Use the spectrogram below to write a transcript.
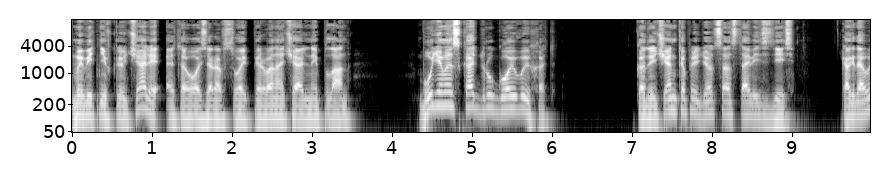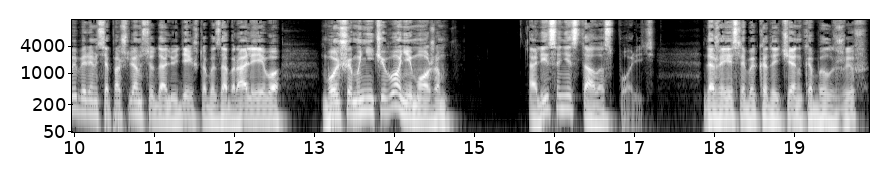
Мы ведь не включали это озеро в свой первоначальный план. Будем искать другой выход. Кадыченко придется оставить здесь. Когда выберемся, пошлем сюда людей, чтобы забрали его. Больше мы ничего не можем». Алиса не стала спорить. Даже если бы Кадыченко был жив,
